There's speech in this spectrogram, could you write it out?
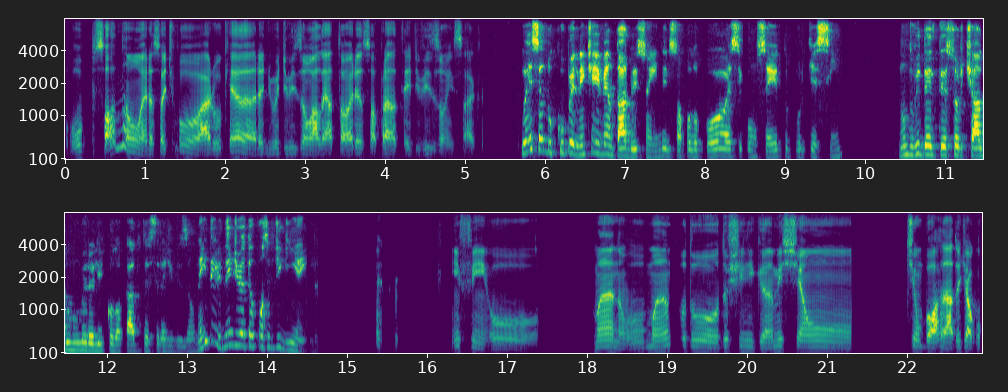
Ou só não, era só tipo, o Arukia era de uma divisão aleatória só pra ter divisões, saca? Conhecendo o Cubo, ele nem tinha inventado isso ainda, ele só colocou esse conceito porque sim. Não duvido ele ter sorteado o número ali colocado terceira divisão. Nem, nem devia ter o conceito de Gin ainda. Enfim, o Mano, o manto do, do tinha um. Tinha um bordado de alguma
